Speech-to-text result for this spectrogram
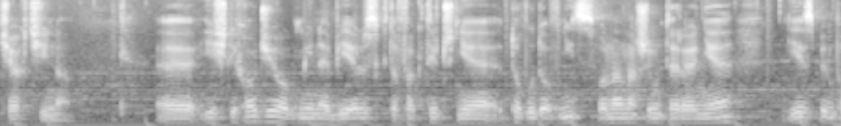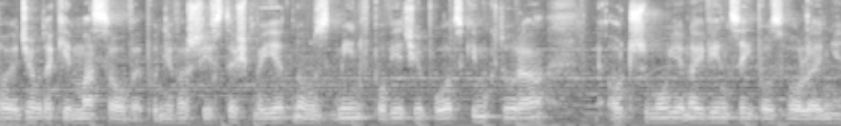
Ciachcina. Y, Jeśli chodzi o gminę Bielsk, to faktycznie to budownictwo na naszym terenie jest, bym powiedział, takie masowe, ponieważ jesteśmy jedną z gmin w powiecie płockim, która otrzymuje najwięcej pozwoleń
